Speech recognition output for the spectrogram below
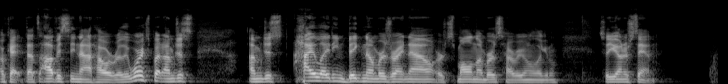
Okay, that's obviously not how it really works, but I'm just I'm just highlighting big numbers right now or small numbers, however you want to look at them, so you understand. All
